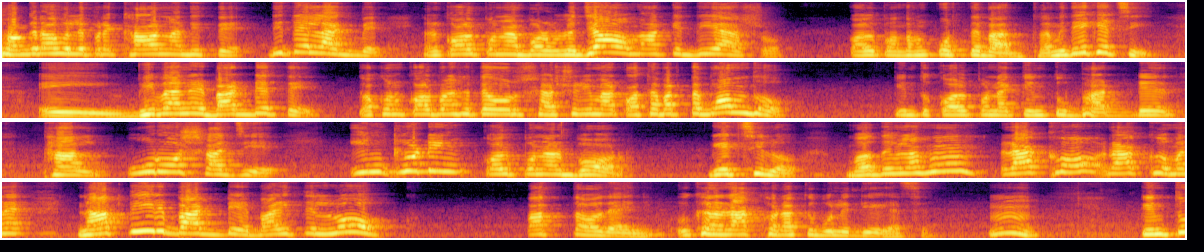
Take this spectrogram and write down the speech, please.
ঝগড়া হলে পরে খাওয়া না দিতে দিতে লাগবে। কারণ কল্পনার বড় বলে, যাও মাকে দিয়ে আসো। কল্পনা তখন করতে বাধ্য। আমি দেখেছি এই বিমানের বার্থডেতে তখন কল্পনার সাথে ওর শাশুড়ি মার কথাবার্তা বন্ধ। কিন্তু কল্পনা কিন্তু বার্থডে থাল পুরো সাজিয়ে ইনক্লুডিং কল্পনার বর, গেছিল। বদ হুম, রাখো রাখো। মানে নাতির বার্থডে, বাড়িতে লোক পাত্তাও দেয়নি। ওখানে রাখো রাখো বলে দিয়ে গেছে। হুম কিন্তু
